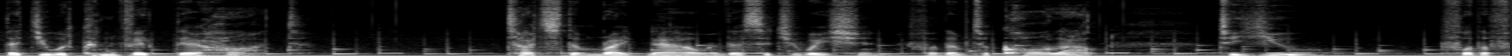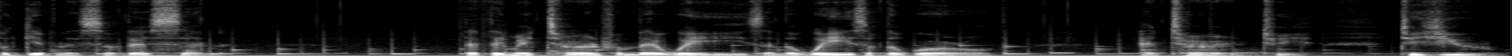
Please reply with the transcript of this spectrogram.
that you would convict their heart, touch them right now in their situation, for them to call out to you for the forgiveness of their sin, that they may turn from their ways and the ways of the world and turn to, to you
